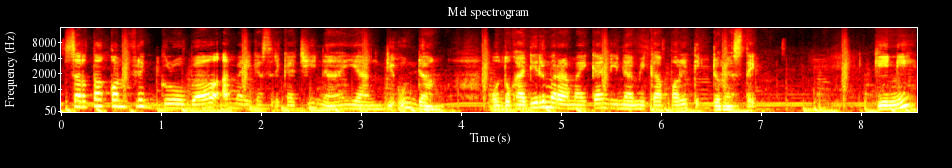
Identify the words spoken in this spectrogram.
serta konflik global Amerika Serikat Cina yang diundang untuk hadir meramaikan dinamika politik domestik. Kini,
